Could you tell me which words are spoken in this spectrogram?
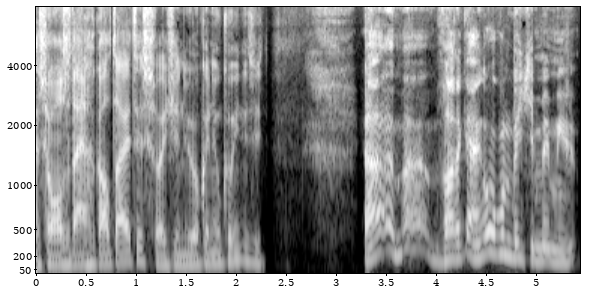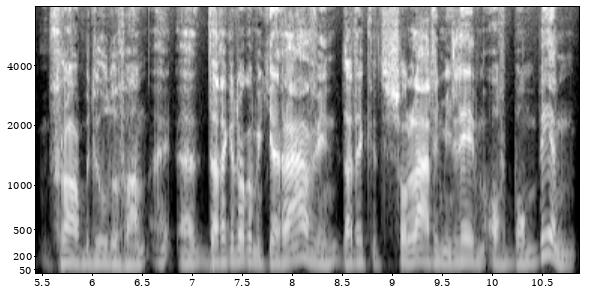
Zoals het eigenlijk altijd is, zoals je nu ook in Oekraïne ziet. Ja, maar wat ik eigenlijk ook een beetje met mijn vraag bedoelde van... eh, dat ik het ook een beetje raar vind... dat ik het zo laat in mijn leven of bomberen.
